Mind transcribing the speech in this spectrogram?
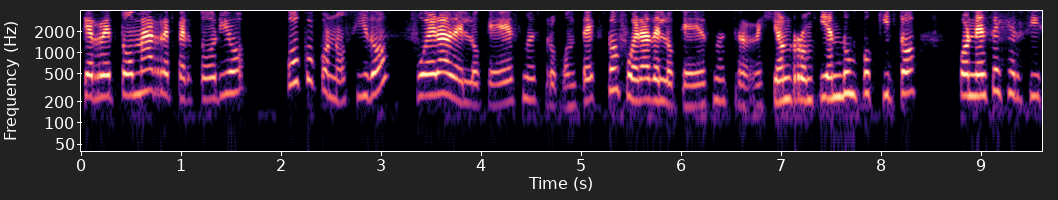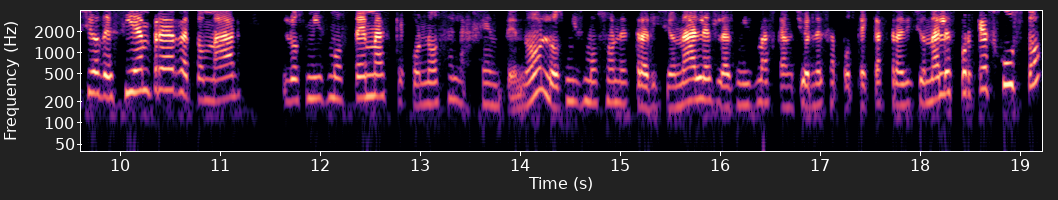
que retoma repertorio poco conocido fuera de lo que es nuestro contexto, fuera de lo que es nuestra región, rompiendo un poquito con ese ejercicio de siempre retomar los mismos temas que conoce la gente, ¿no? Los mismos sones tradicionales, las mismas canciones zapotecas tradicionales, porque es justo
